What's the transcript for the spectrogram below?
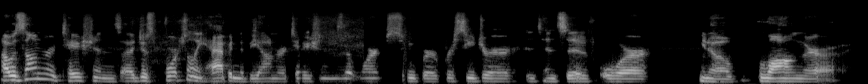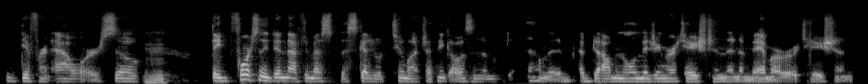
I was on rotations. I just fortunately happened to be on rotations that weren't super procedure intensive or, you know, long or different hours. So mm-hmm they fortunately didn't have to mess with the schedule too much. I think I was in an abdominal imaging rotation, then a mammo rotation.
